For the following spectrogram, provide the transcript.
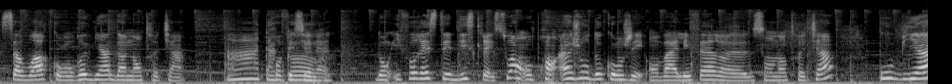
savoir qu'on revient d'un entretien Ah, d'accord. professionnel. Donc il faut rester discret. Soit on prend un jour de congé, on va aller faire euh, son entretien, ou bien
